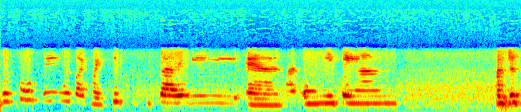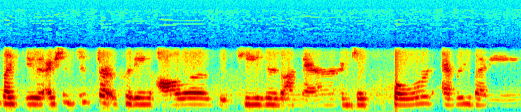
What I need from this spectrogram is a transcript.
this whole thing with like my Super Society and my OnlyFans. I'm just like, dude, I should just start putting all of the teasers on there and just forward everybody.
